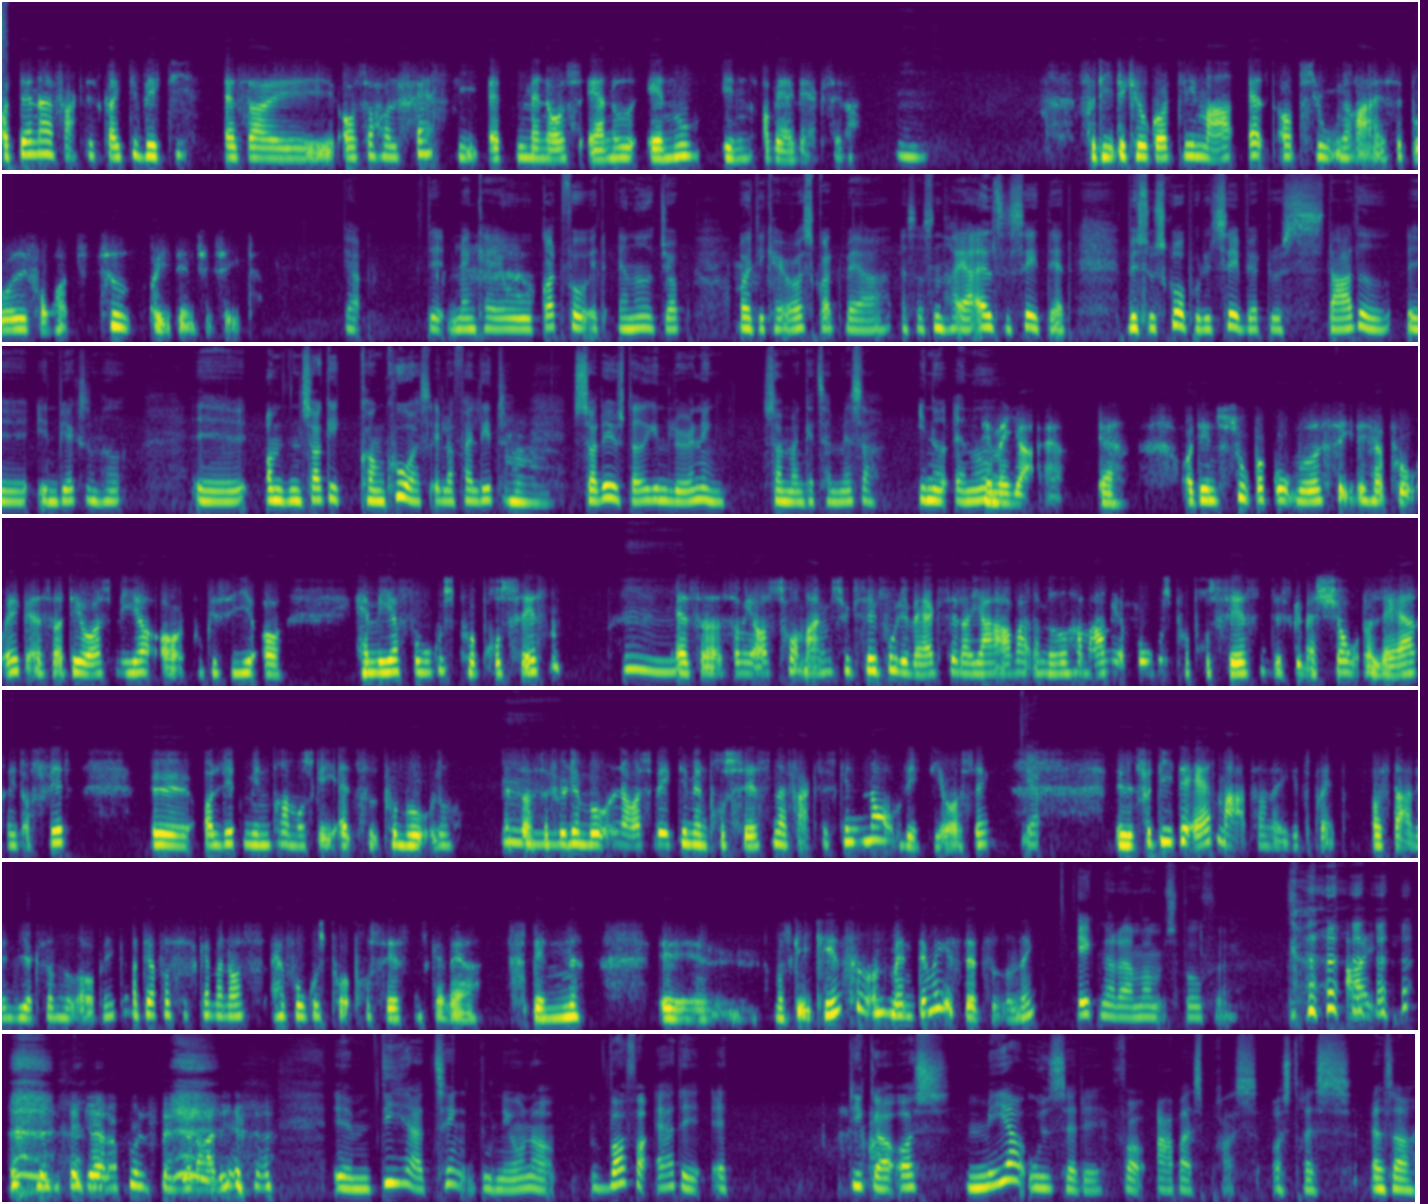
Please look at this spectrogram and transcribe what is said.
og den er faktisk rigtig vigtig Altså øh, også at holde fast i, at man også er noget andet end at være iværksætter. Mm. Fordi det kan jo godt blive en meget altopslugende rejse, både i forhold til tid og identitet. Ja, det, man kan jo godt få et andet job, og det kan jo også godt være, altså sådan har jeg altid set det, at hvis du skriver på dit CV, at du startede øh, en virksomhed, øh, om den så gik konkurs eller fallit, mm. så er det jo stadig en learning, som man kan tage med sig i noget andet. Jamen, jeg er, ja. Og det er en super god måde at se det her på, ikke? Altså, det er jo også mere, og du kan sige, at have mere fokus på processen. Mm. Altså, som jeg også tror, mange succesfulde iværksættere, jeg arbejder med, har meget mere fokus på processen. Det skal være sjovt og lærerigt og fedt. Øh, og lidt mindre måske altid på målet. Altså, mm. selvfølgelig er målene også vigtige, men processen er faktisk enormt vigtig også, ikke? Ja. Øh, fordi det er et maraton og ikke et sprint at starte en virksomhed op. Ikke? Og derfor så skal man også have fokus på, at processen skal være spændende. Øh, måske ikke hele tiden, men det meste af tiden. Ikke, ikke når der er moms bogføring. Nej, det giver dig fuldstændig ret i. øhm, de her ting, du nævner, hvorfor er det, at de gør os mere udsatte for arbejdspres og stress? Altså,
